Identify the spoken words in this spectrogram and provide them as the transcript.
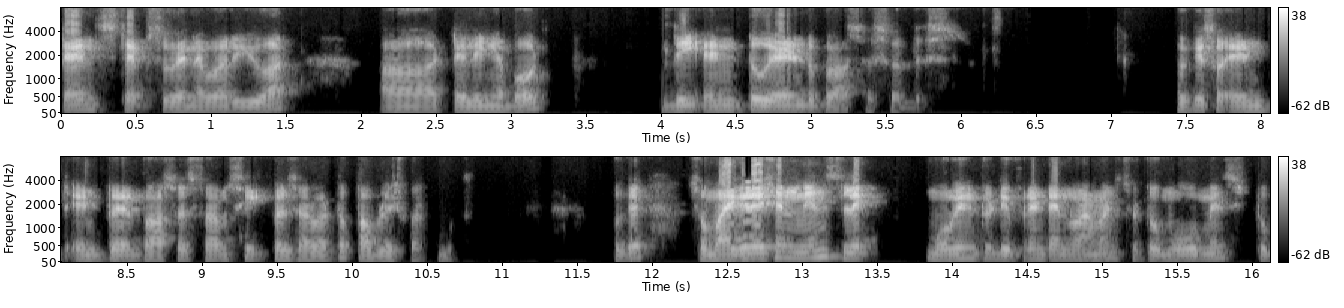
10 steps whenever you are uh, telling about the end-to-end -end process of this. Okay, so end-to-end -end process from SQL Server to publish workbooks. Okay, so migration means like moving to different environments. So to move means to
